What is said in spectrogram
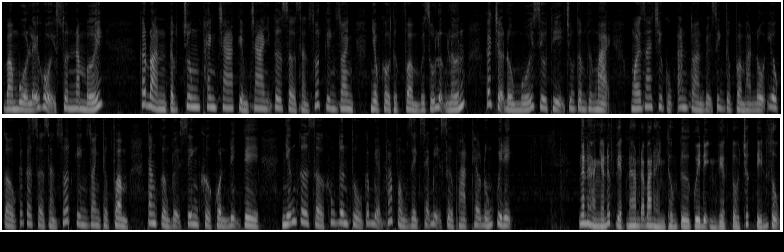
và mùa lễ hội Xuân năm mới. Các đoàn tập trung thanh tra kiểm tra những cơ sở sản xuất kinh doanh, nhập khẩu thực phẩm với số lượng lớn, các chợ đầu mối, siêu thị, trung tâm thương mại. Ngoài ra, Chi cục An toàn vệ sinh thực phẩm Hà Nội yêu cầu các cơ sở sản xuất kinh doanh thực phẩm tăng cường vệ sinh khử khuẩn định kỳ. Những cơ sở không tuân thủ các biện pháp phòng dịch sẽ bị xử phạt theo đúng quy định. Ngân hàng Nhà nước Việt Nam đã ban hành thông tư quy định việc tổ chức tín dụng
